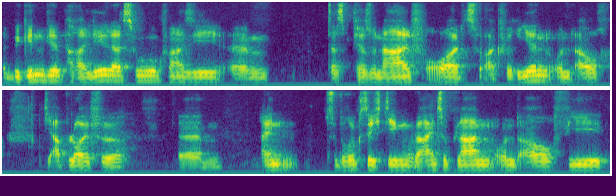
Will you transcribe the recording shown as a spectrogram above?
beginnen wir parallel dazu quasi ähm, das Personal vor Ort zu akquirieren und auch die Abläufe ähm, ein, zu berücksichtigen oder einzuplanen und auch wie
